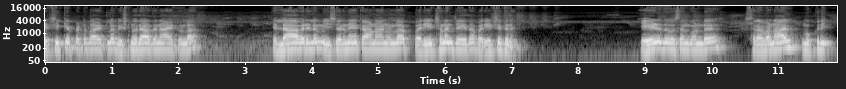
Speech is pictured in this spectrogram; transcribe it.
രക്ഷിക്കപ്പെട്ടതായിട്ടുള്ള വിഷ്ണുരാധനായിട്ടുള്ള എല്ലാവരിലും ഈശ്വരനെ കാണാനുള്ള പരീക്ഷണം ചെയ്ത പരീക്ഷത്തിന് ഏഴ് ദിവസം കൊണ്ട് ശ്രവണാൽ മുക്തി.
